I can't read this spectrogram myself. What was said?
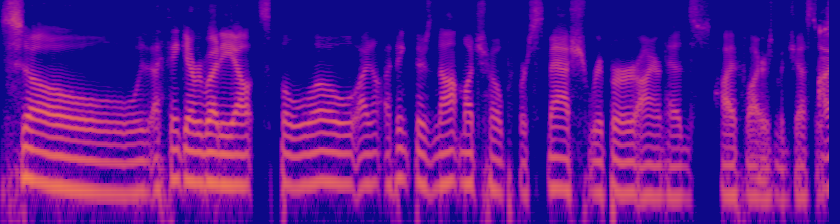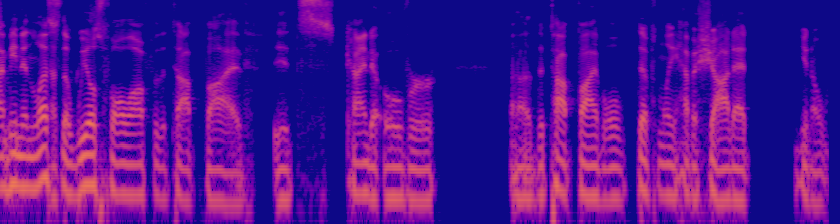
So I think everybody else below, I don't I think there's not much hope for Smash, Ripper, Ironheads, HyFlyers, Majestic. I mean, unless the wheels fall off for the top five, it's kind of over. Uh, the top five will definitely have a shot at, you know,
